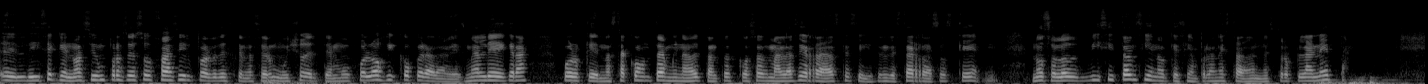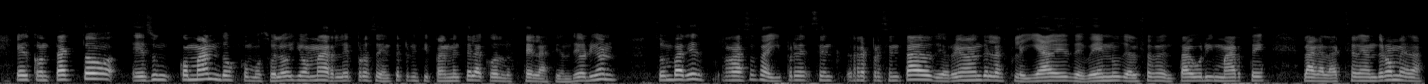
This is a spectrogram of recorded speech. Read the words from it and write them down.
Él dice que no ha sido un proceso fácil por desconocer mucho del tema ufológico, pero a la vez me alegra porque no está contaminado de tantas cosas malas y erradas que se dicen de estas razas que no solo visitan, sino que siempre han estado en nuestro planeta. El contacto es un comando, como suelo llamarle, procedente principalmente de la constelación de Orión. Son varias razas ahí representadas de Orión, de las Pleiades, de Venus, de Alfa Centauri, Marte, la galaxia de Andrómeda.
